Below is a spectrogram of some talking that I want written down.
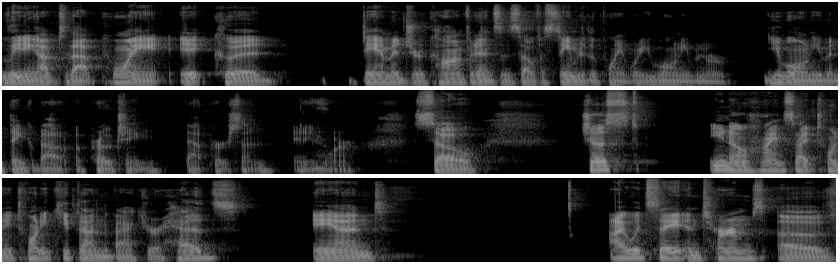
leading up to that point it could damage your confidence and self-esteem to the point where you won't even you won't even think about approaching that person anymore. So just you know hindsight 2020 keep that in the back of your heads. And i would say in terms of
